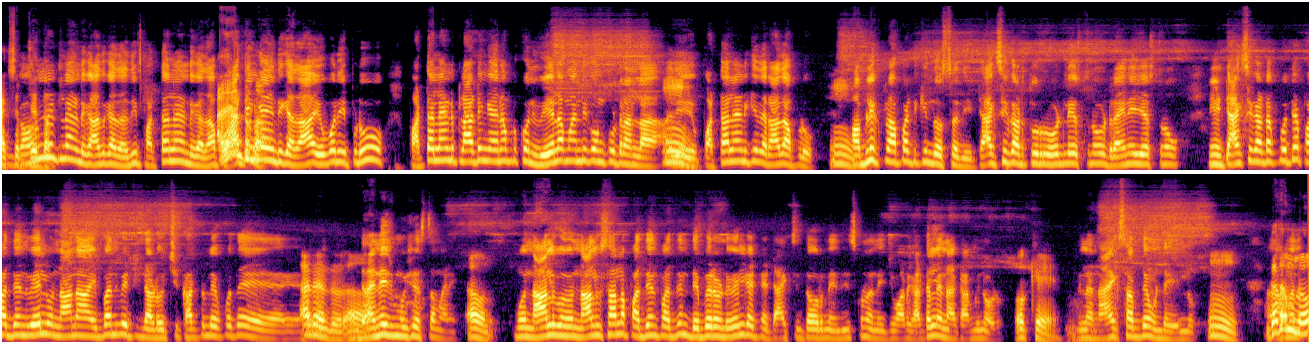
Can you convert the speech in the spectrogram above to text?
యాక్సెప్ట్ చేద్దాం. గవర్నమెంట్ ల్యాండ్ కాదు కదా అది పట్ట ల్యాండ్ కదా. ప్లాటింగ్. అయింది కదా ఎవరు ఇప్పుడు పట్ట ల్యాండ్ ప్లాటింగ్ అయినప్పుడు కొన్ని వేల మంది కొనుక్కుంటారు అందులో అది పట్ట ల్యాండ్ కింద రాదు అప్పుడు. పబ్లిక్ ప్రాపర్టీ కింద వస్తుంది. ట్యాక్సీ కడుతున్నారు రోడ్లు వేస్తున్నావు డ్రైనేజ్ చేస్తున్నావు నేను ట్యాక్సీ కట్టకపోతే పద్దెనిమిది వేలు నానా ఇబ్బంది పెట్టిండాడు వచ్చి కట్టు లేకపోతే డ్రైనేజ్ మూసేస్తామని. అవును. నాలుగు నాలుగు సార్లు పద్దెనిమిది పద్దెనిమిది డెబ్బై రెండు వేలు కట్టిన ట్యాక్సీ ఇంతవరకు నేను తీసుకున్నాను నుంచి వాడు కట్టలే నాకు అమ్మినోడు. ఓకే. ఇలా నాయక్ సబ్దే ఉండే ఇల్లు. గతంలో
